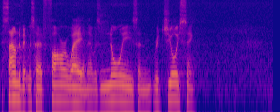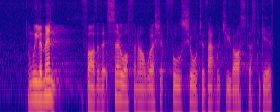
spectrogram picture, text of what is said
The sound of it was heard far away, and there was noise and rejoicing. And we lament, Father, that so often our worship falls short of that which you've asked us to give.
